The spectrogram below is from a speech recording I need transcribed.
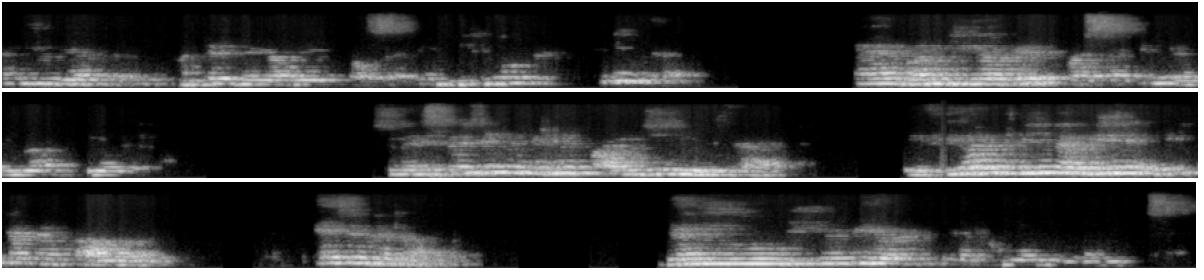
and you get 100 megabit per second video and 1 gigabit per second when you are here. So the specification 5G is that if you are doing a way any kind of power, as a tower, then you should be able to get 100 megabits.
